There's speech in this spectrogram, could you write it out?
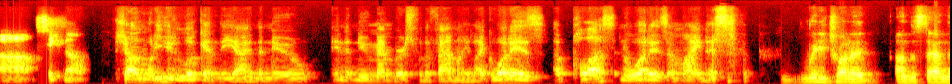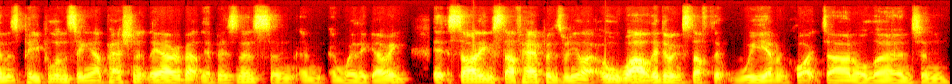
uh, signal. Sean, what do you look in the uh, in the new in the new members for the family? Like, what is a plus and what is a minus? really trying to understand them as people and seeing how passionate they are about their business and and, and where they're going. Exciting stuff happens when you're like, oh wow, they're doing stuff that we haven't quite done or learned, and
